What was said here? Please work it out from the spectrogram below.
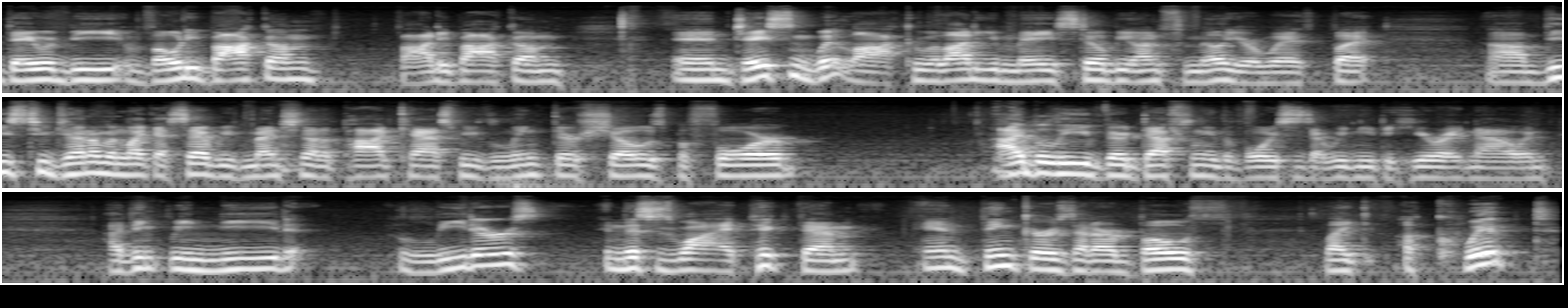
they would be Voddie Baucham, Voddie Baucham, and Jason Whitlock, who a lot of you may still be unfamiliar with. But um, these two gentlemen, like I said, we've mentioned on the podcast, we've linked their shows before. I believe they're definitely the voices that we need to hear right now. And I think we need leaders, and this is why I picked them, and thinkers that are both like equipped,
